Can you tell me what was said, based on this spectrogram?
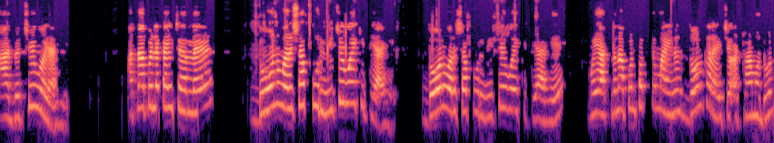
आजचे वय आहे. आता आपल्याला काय विचारलंय? दोन वर्षापूर्वीचे वय किती आहे? दोन वर्षापूर्वीचे वय किती आहे? मग यातनं आपण फक्त मायनस दोन करायचे अठरा मधून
